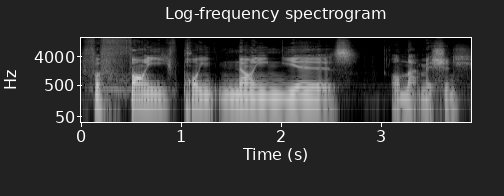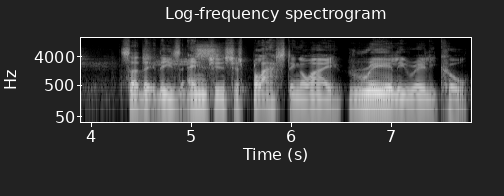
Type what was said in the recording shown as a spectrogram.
for 5.9 years on that mission. So the, these engines just blasting away. Really, really cool.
